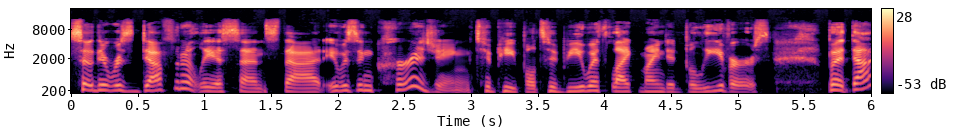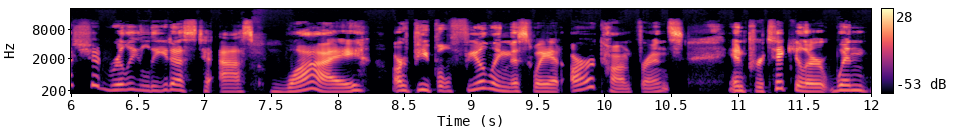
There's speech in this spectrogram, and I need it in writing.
So there was definitely a sense that it was encouraging to people to be with like minded believers. But that should really lead us to ask why are people feeling this way at our conference in particular when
